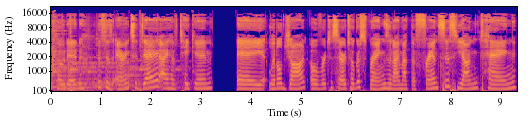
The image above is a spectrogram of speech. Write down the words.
to Colored Decoded. This is Erin. Today I have taken a little jaunt over to Saratoga Springs and I'm at the Frances Young Tang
